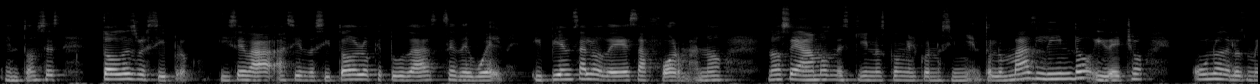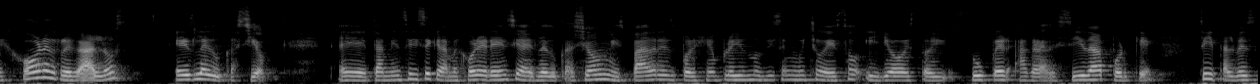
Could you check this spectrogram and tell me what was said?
Entonces, todo es recíproco y se va haciendo así. Todo lo que tú das se devuelve. Y piénsalo de esa forma, ¿no? No seamos mezquinos con el conocimiento. Lo más lindo y de hecho uno de los mejores regalos es la educación. Eh, también se dice que la mejor herencia es la educación. Mis padres, por ejemplo, ellos nos dicen mucho eso y yo estoy súper agradecida porque sí, tal vez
